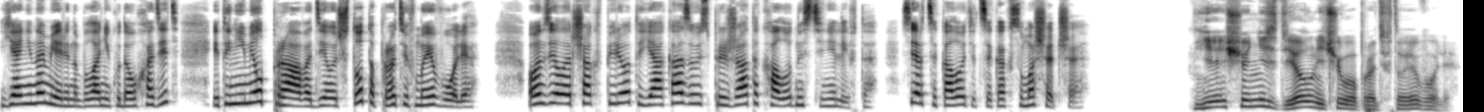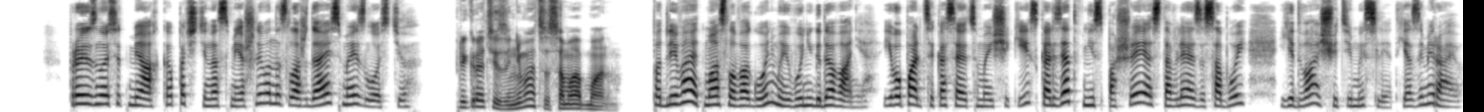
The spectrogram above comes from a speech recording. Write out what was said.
Я не намерена была никуда уходить, и ты не имел права делать что-то против моей воли. Он делает шаг вперед, и я оказываюсь прижата к холодной стене лифта. Сердце колотится, как сумасшедшее. Я еще не сделал ничего против твоей воли. Произносит мягко, почти насмешливо, наслаждаясь моей злостью. Прекрати заниматься самообманом. Подливает масло в огонь моего негодования. Его пальцы касаются моей щеки, скользят вниз по шее, оставляя за собой едва ощутимый след. Я замираю.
